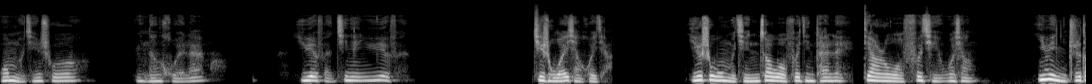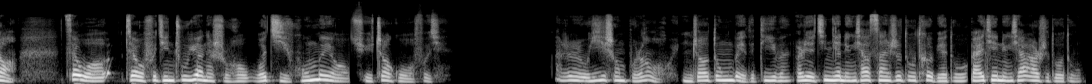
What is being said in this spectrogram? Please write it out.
我母亲说：“你能回来吗？”一月份，今年一月份。其实我也想回家，一个是我母亲照顾我父亲太累，第二个我父亲，我想。因为你知道，在我在我父亲住院的时候，我几乎没有去照顾我父亲。但是有医生不让我回。你知道东北的低温，而且今天零下三十度特别多，白天零下二十多度。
